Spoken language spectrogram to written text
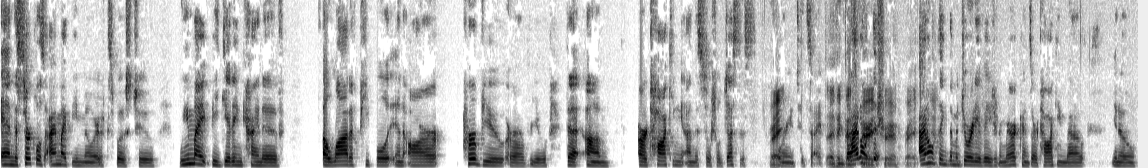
and the circles I might be more exposed to, we might be getting kind of a lot of people in our purview or our view that um, are talking on the social justice right. oriented side. I think that's very th- true. Right. I don't yeah. think the majority of Asian Americans are talking about, you know,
